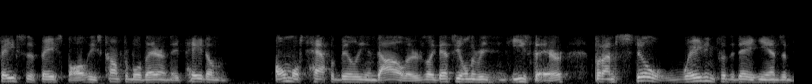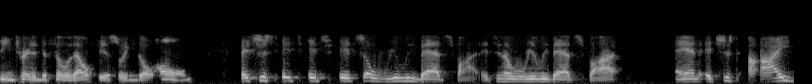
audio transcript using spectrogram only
face of baseball. He's comfortable there, and they paid him almost half a billion dollars. Like that's the only reason he's there. But I'm still waiting for the day he ends up being traded to Philadelphia so he can go home. It's just it's it's it's a really bad spot. It's in a really bad spot, and it's just I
